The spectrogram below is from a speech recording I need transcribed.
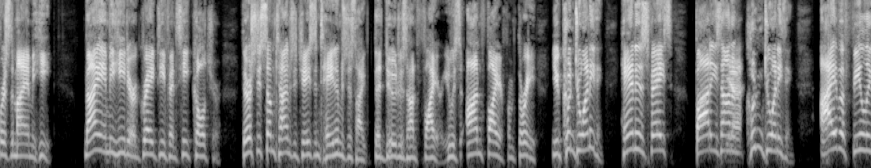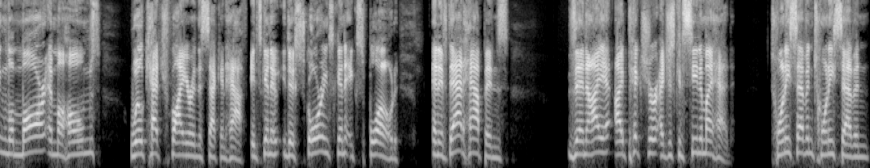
versus the Miami Heat. Miami Heat are a great defense, Heat culture. There's just sometimes that Jayson Tatum's just like the dude is on fire. He was on fire from three. You couldn't do anything. Hand in his face, bodies on yeah. him, couldn't do anything. I have a feeling Lamar and Mahomes will catch fire in the second half. It's gonna the scoring's gonna explode. And if that happens, then I I picture I just can see it in my head. 27-27,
